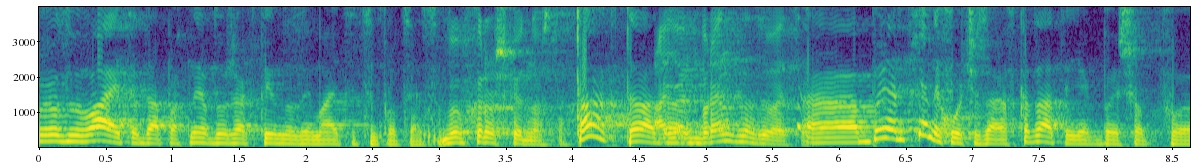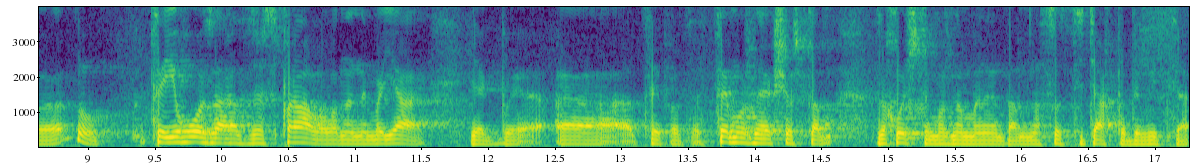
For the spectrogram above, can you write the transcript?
розвивається, да, партнер дуже активно займається цим процесом. Ви в хороших відносинах. Так, так. А да. як бренд називається? Е, Бренд я не хочу зараз сказати, якби щоб е, ну це його зараз же справа, вона не моя, якби е, цей процес. Це можна, якщо там захочете, можна в мене там на соцсетях подивитися.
